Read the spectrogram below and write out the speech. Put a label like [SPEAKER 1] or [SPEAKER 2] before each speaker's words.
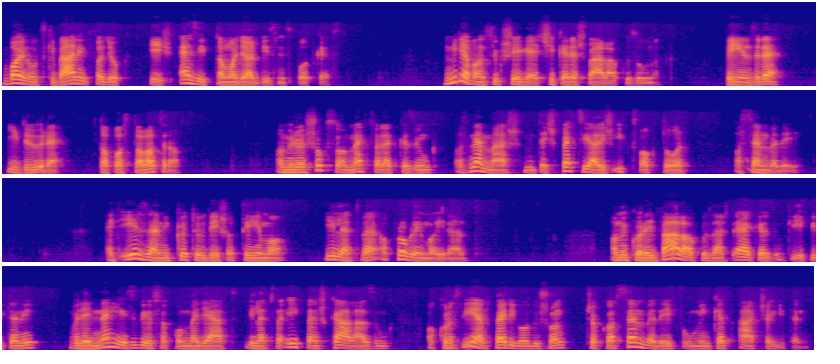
[SPEAKER 1] Bajnócki Bálint vagyok, és ez itt a Magyar Business Podcast. Mire van szüksége egy sikeres vállalkozónak? Pénzre? Időre? Tapasztalatra? Amiről sokszor megfeledkezünk, az nem más, mint egy speciális X-faktor, a szenvedély. Egy érzelmi kötődés a téma, illetve a probléma iránt. Amikor egy vállalkozást elkezdünk építeni, vagy egy nehéz időszakon megy át, illetve éppen skálázunk, akkor az ilyen perióduson csak a szenvedély fog minket átsegíteni.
